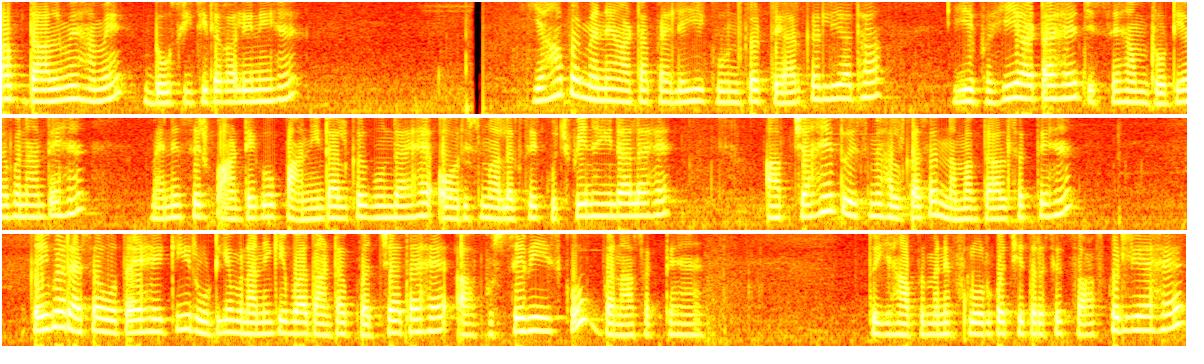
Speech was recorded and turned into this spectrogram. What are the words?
अब दाल में हमें दो सीटी लगा लेनी है। यहाँ पर मैंने आटा पहले ही गूंद कर तैयार कर लिया था। ये वही आटा है जिससे हम रोटियाँ बनाते हैं। मैंने सिर्फ़ आटे को पानी डालकर गूंदा है और इसमें अलग से कुछ भी नहीं डाला है। आप चाहें तो इसमें हल्का सा नमक डाल सकते हैं। कई बार ऐसा होता है कि रोटियाँ बनाने के बाद आटा बच जाता है। आप उससे भी इसको बना सकते हैं। तो यहाँ पर मैंने फ्लोर को अच्छी तरह से साफ़ कर लिया है।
